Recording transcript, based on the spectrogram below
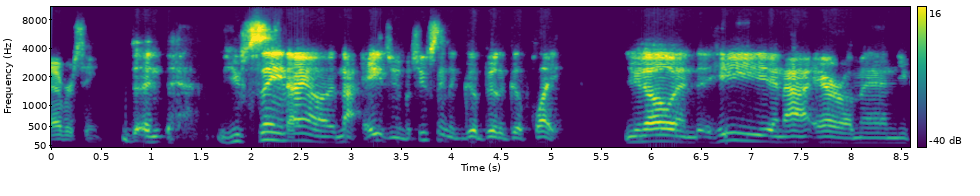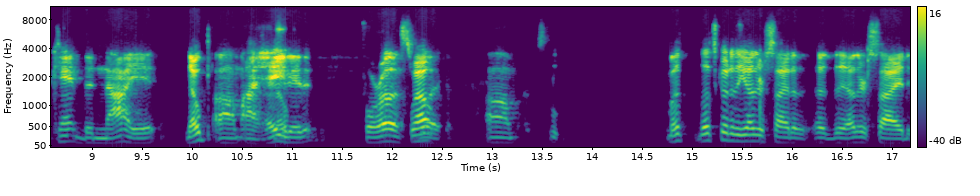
ever seen. And you've seen, uh, not aging, but you've seen a good bit of good play, you know, and he and our era, man, you can't deny it. Nope. Um, I hated nope. it for us. Well, but, um, let, let's go to the other side of uh, the other side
